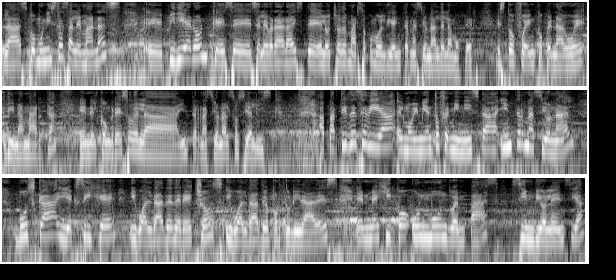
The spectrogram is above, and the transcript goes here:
las comunistas alemanas eh, pidieron que se celebrara este, el 8 de marzo como el Día Internacional de la Mujer. Esto fue en Copenhague, Dinamarca, en el Congreso de la Internacional Socialista. A partir de ese día, el movimiento feminista internacional busca y exige igualdad de derechos, igualdad de oportunidades. En México, un mundo en paz, sin violencia.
